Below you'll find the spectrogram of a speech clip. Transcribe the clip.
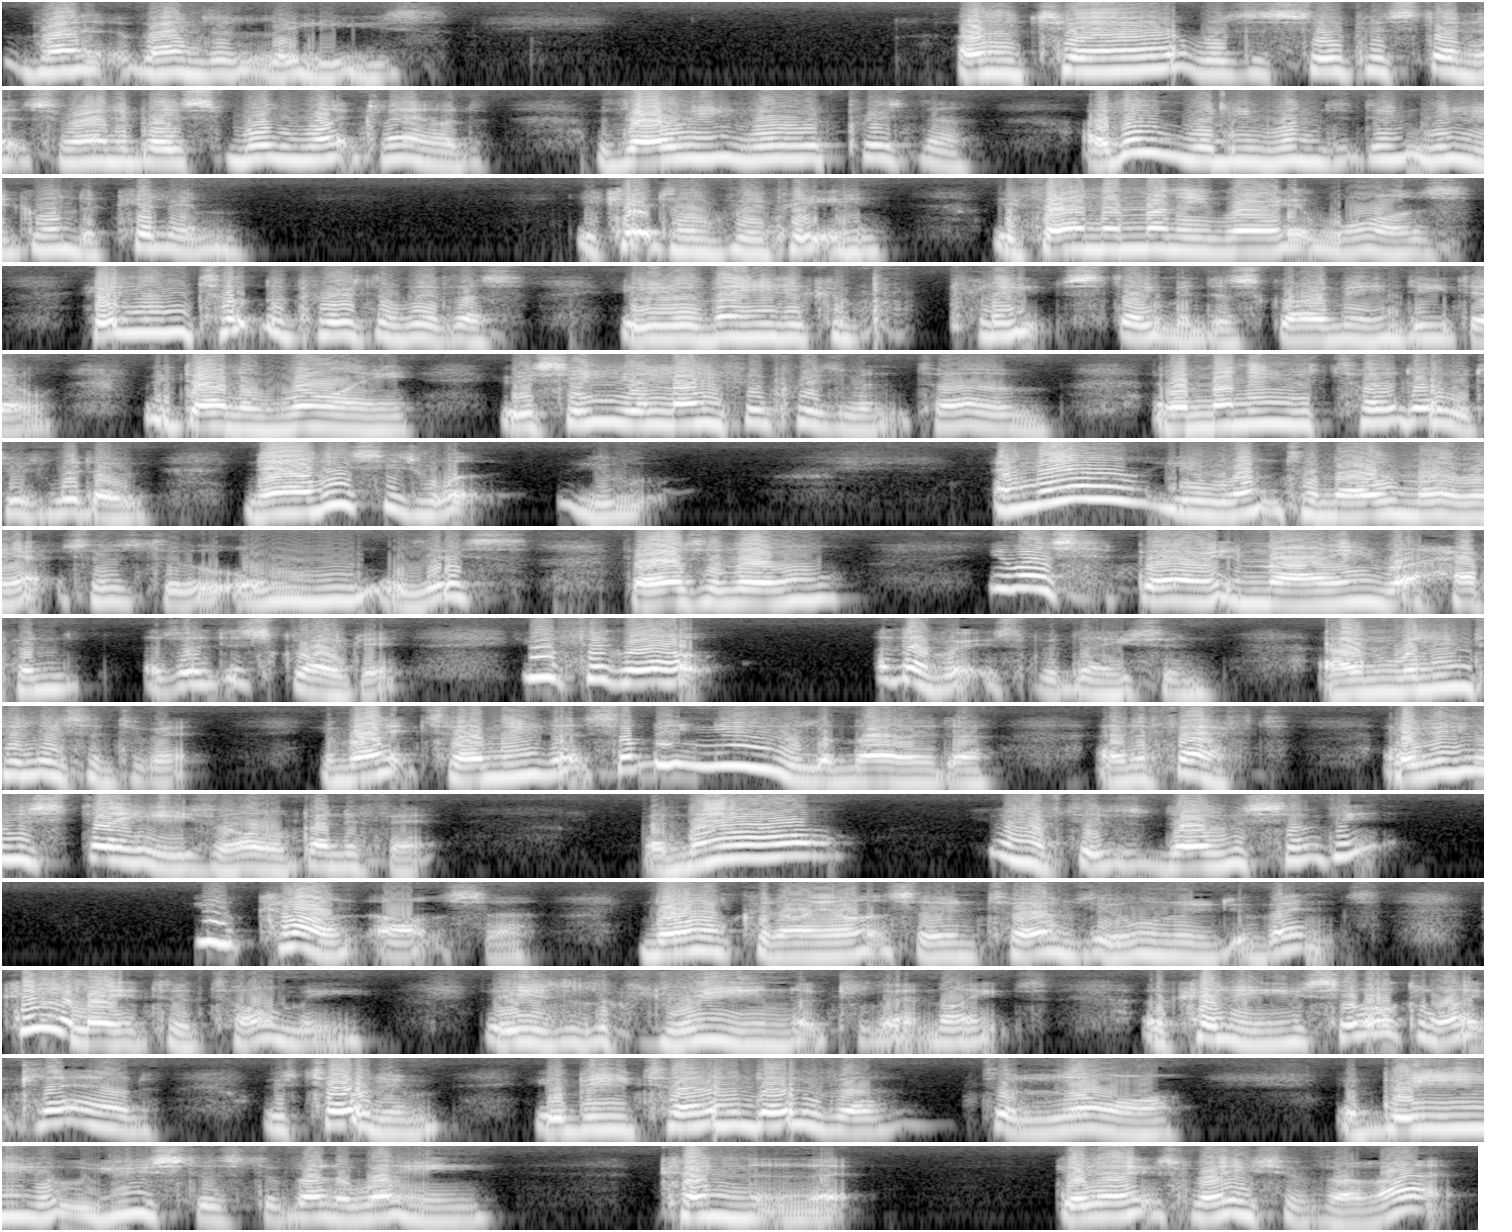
vandalies on the chair was a superintendent surrounded by a small white cloud, as though he were a prisoner. I don't really want to, didn't really want to kill him. He kept on repeating. We found the money where it was. Hidden took the prisoner with us. He made a complete statement describing in detail we don't know why. He received a life imprisonment term, and the money was turned over to his widow. Now this is what you and now you want to know my reactions to all this? First of all, you must bear in mind what happened as I described it. You figure out another explanation. I'm willing to listen to it. You might tell me that somebody knew the murder and the theft. Everything was staged for our benefit. But now you have to know something you can't answer, nor can I answer in terms of ordinary events. Killer later told me that he was dream that night killing. He saw a white cloud, which told him he'd be turned over to law. It'd be useless to run away. Can uh, get an explanation for that?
